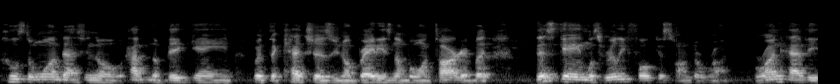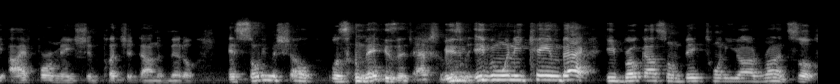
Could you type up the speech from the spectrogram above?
who's the one that's you know having the big game with the catches. You know, Brady's number one target, but this game was really focused on the run. run heavy, I formation, punch it down the middle. And Sony Michel was amazing. Absolutely. Even when he came back, he broke out some big 20 yard runs. So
